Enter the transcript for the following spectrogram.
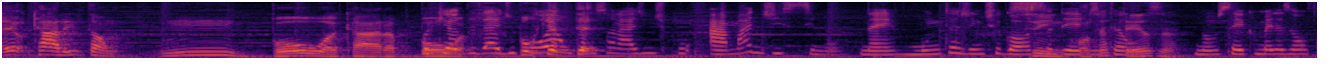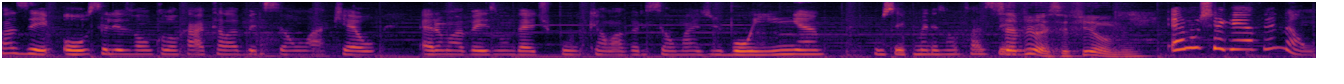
Eu- cara, então. Hum, boa, cara, boa. Porque o Deadpool Porque é um te- personagem, tipo, amadíssimo, né? Muita gente gosta Sim, dele. com então, certeza. não sei como eles vão fazer. Ou se eles vão colocar aquela versão lá que é o Era uma vez um Deadpool, que é uma versão mais de boinha. Não sei como eles vão fazer. Você viu esse filme? Eu não cheguei a ver, não.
